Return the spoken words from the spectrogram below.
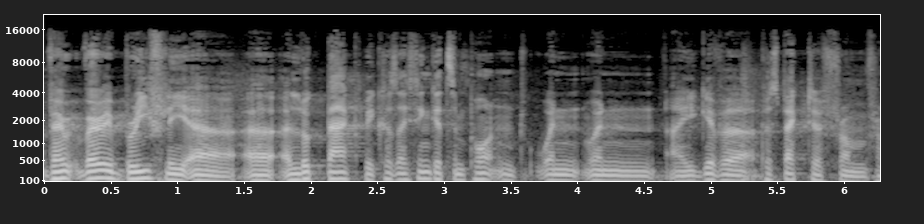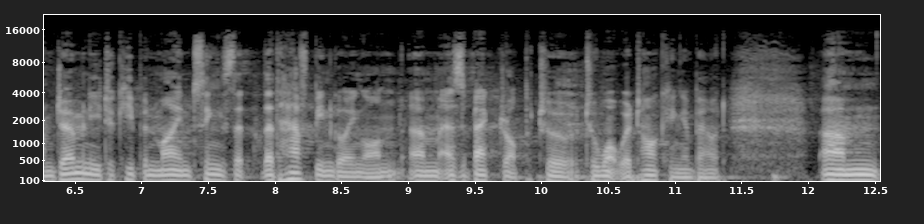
very very briefly uh, uh, a look back because I think it's important when when I give a perspective from from Germany to keep in mind things that that have been going on as a backdrop to to what we're talking about. Um,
